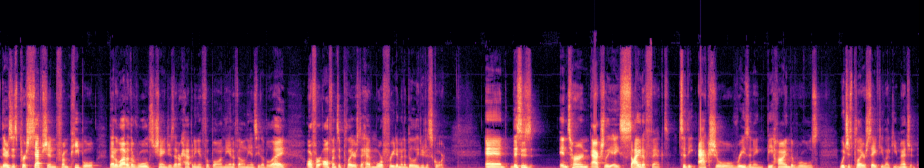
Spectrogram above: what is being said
there's this perception from people that a lot of the rules changes that are happening in football and the NFL and the NCAA are for offensive players to have more freedom and ability to score. And this is, in turn, actually a side effect to the actual reasoning behind the rules, which is player safety, like you mentioned.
